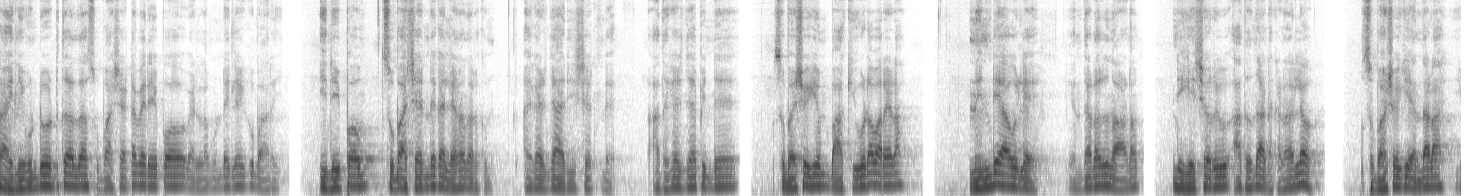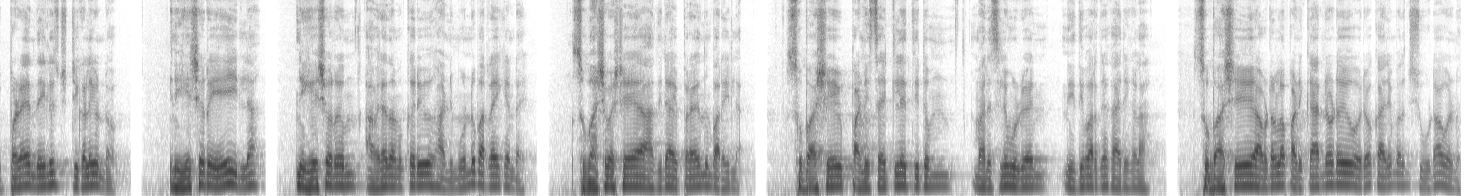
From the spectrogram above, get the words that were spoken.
കൈലി മുണ്ട് കൊടുത്ത് അതാ സുഭാഷ് വരെ ഇപ്പോൾ വെള്ളമുണ്ടയിലേക്ക് മാറി. ഇനിയിപ്പം സുഭാഷേട്ടന്റെ കല്യാണം നടക്കും. അത് കഴിഞ്ഞാൽ ഹരീഷ് ചേട്ടന്റെ. അത് കഴിഞ്ഞാൽ പിന്നെ സുഭാഷ് ചോദിക്കും ബാക്കി കൂടെ പറയടാ. നിന്റെ ആവൂലേ. എന്താണ് ഒരു നാണം? പറയും അത് നടക്കണമല്ലോ. സുഭാഷ് ചോദിക്കും എന്താടാ? ഇപ്പോഴേ എന്തെങ്കിലും ചുറ്റിക്കളി ഉണ്ടോ നികേഷ് പറയും ഏയ് ഇല്ല. നികേഷ് പറയും അവരെ നമുക്കൊരു ഹണിമൂണിന് പറഞ്ഞേക്കണ്ടേ. സുഭാഷ് പക്ഷേ അതിന്റെ അഭിപ്രായമൊന്നും പറയില്ല. സുഭാഷ് പണി സൈറ്റിലെത്തിയിട്ടും മനസ്സിൽ മുഴുവൻ നിധി പറഞ്ഞ കാര്യങ്ങളാണ് സുഭാഷ് അവിടെയുള്ള പണിക്കാരനോട് ഓരോ കാര്യം പറഞ്ഞ് ചൂടാവാണ്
